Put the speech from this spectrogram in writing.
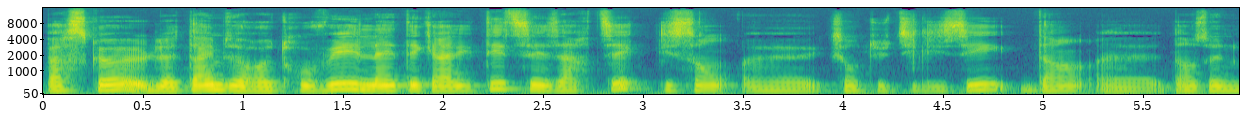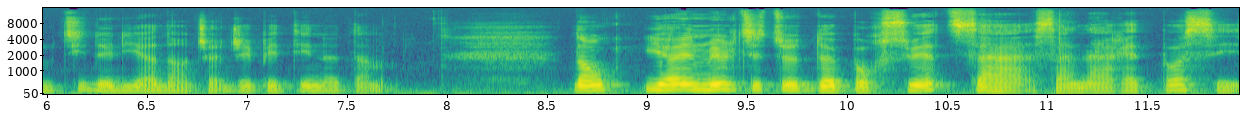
parce que le Times a retrouvé l'intégralité de ces articles qui sont qui sont utilisés dans dans un outil de l'IA dans ChatGPT notamment. Donc, il y a une multitude de poursuites, ça, ça n'arrête pas, c'est,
